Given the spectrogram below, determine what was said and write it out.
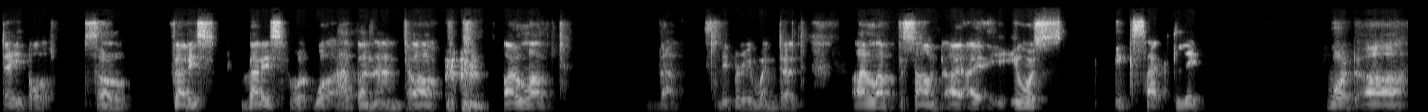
table. So that is that is what, what happened, and uh, I loved that slippery when dead. I loved the sound. I, I it was exactly what uh,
